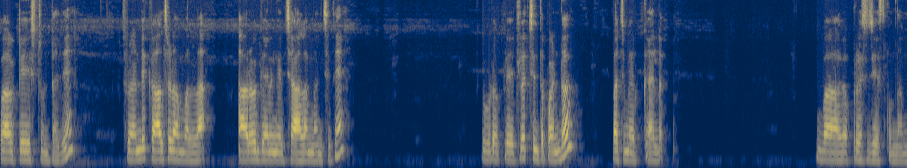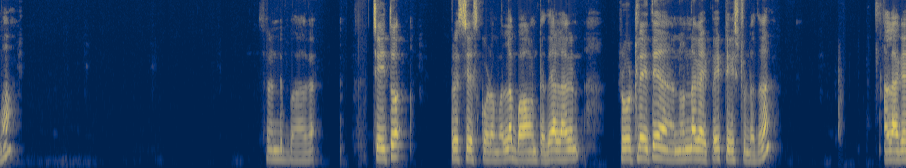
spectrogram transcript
బాగా టేస్ట్ ఉంటుంది. చూడండి కాల్చడం వల్ల ఆరోగ్యానికి చాలా మంచిది. ఇప్పుడు ప్లేట్లో చింతపండు పచ్చిమిరపకాయలు. బాగా ప్రెస్ చేసుకుందాము. చూడండి బాగా. చేయితో ప్రెస్ చేసుకోవడం వల్ల బాగుంటుంది. అలాగే రోట్లో అయితే నున్నగా అయిపోయి టేస్ట్ ఉండదు. అలాగే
